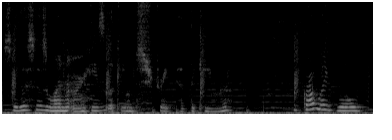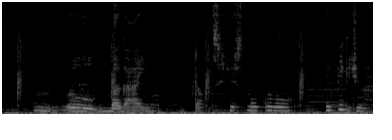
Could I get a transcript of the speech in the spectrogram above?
So this is one where he's looking straight at the camera. We've got like little, little bug eye dots, just like little, like Pikachu eyes.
